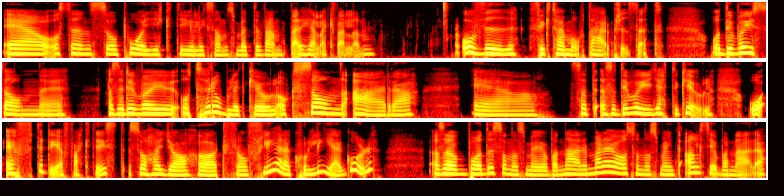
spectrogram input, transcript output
Eh, och sen så pågick det ju liksom som ett event där hela kvällen. Och vi fick ta emot det här priset. Och det var ju sån... Eh, alltså det var ju otroligt kul och sån ära. Eh, så att, alltså det var ju jättekul. Och efter det faktiskt så har jag hört från flera kollegor Alltså både sådana som jag jobbar närmare och sådana som jag inte alls jobbar nära.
